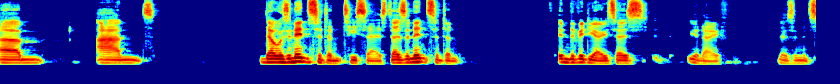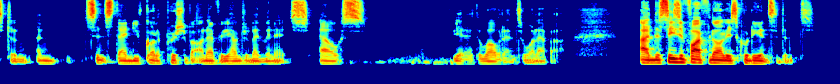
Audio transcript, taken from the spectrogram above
Um, and there was an incident. He says there's an incident in the video. He says, you know, there's an incident, and since then you've got to push a button every 108 minutes, else, you know, the world ends or whatever. And the season five finale is called the incident.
